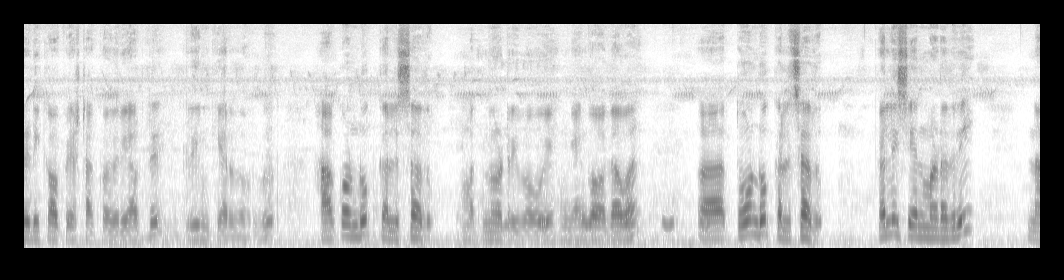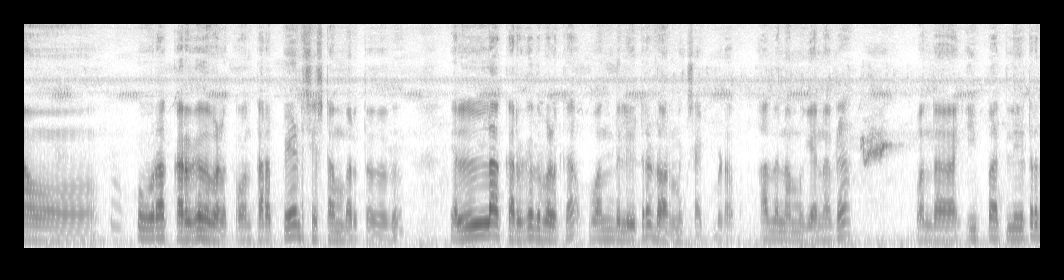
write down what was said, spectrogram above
ರೆಡಿ ಕಾವ್ ಪೇಸ್ಟ್ ಹಾಕೋದ್ರಿ. ಅವ್ರದ್ದು ಗ್ರೀನ್ ಕೇರ್ದವ್ರದ್ದು. ಹಾಕೊಂಡು ಕಲಸೋದು. ಮತ್ತು ನೋಡ್ರಿ ಇವು ಹೆಂಗೆಂಗೋ ಅದಾವ. ತೊಗೊಂಡು ಕಲಸೋದು. ಕಲಿಸಿ ಏನು ಮಾಡೋದ್ರಿ? ನಾವು ಪೂರ ಕರ್ಗದ ಬಳಿಕ, ಒಂಥರ ಪೇಂಟ್ ಸಿಸ್ಟಮ್ ಬರ್ತದೆ ಅದು. ಎಲ್ಲ ಕರ್ಗದ ಬಳಿಕ ಒಂದು ಲೀಟ್ರ್ ಡಾರ್ಮಿಕ್ಸ್ ಹಾಕಿಬಿಡೋದು. ಅದು ನಮಗೇನದ? ಒಂದು ಇಪ್ಪತ್ತು ಲೀಟ್ರ್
